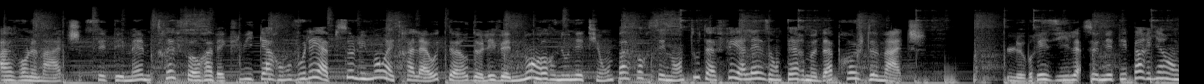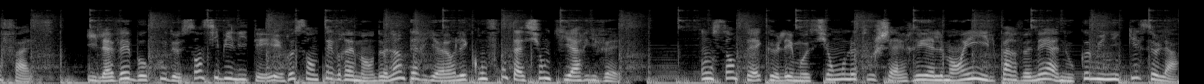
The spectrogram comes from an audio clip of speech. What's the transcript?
Avant le match, c'était même très fort avec lui car on voulait absolument être à la hauteur de l'événement or nous n'étions pas forcément tout à fait à l'aise en termes d'approche de match. Le Brésil, ce n'était pas rien en face. Il avait beaucoup de sensibilité et ressentait vraiment de l'intérieur les confrontations qui arrivaient. On sentait que l'émotion le touchait réellement et il parvenait à nous communiquer cela.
